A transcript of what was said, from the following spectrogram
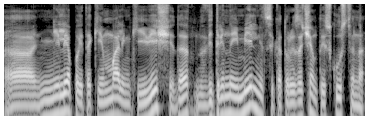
э, нелепые такие маленькие вещи, да, ветряные мельницы, которые зачем-то искусственно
